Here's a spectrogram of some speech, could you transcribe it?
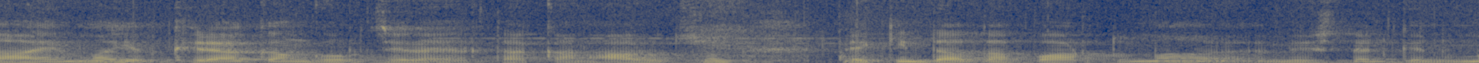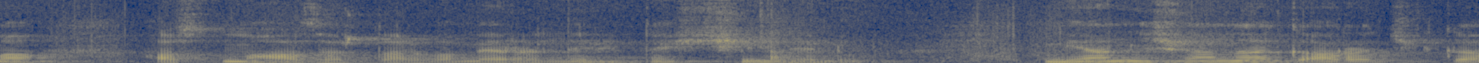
նայում է եւ քրեական գործեր է հերթական հարուցում, մեկին դատապարտում է, մյուսն էլ գնում է հասնում 1000 տարվա մեռելներին, այդպես չի լինելու միանշանակ առաջիկա,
